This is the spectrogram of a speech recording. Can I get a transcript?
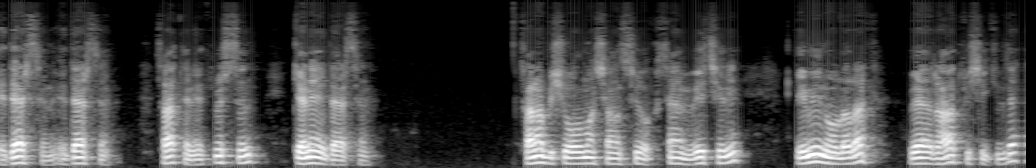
Edersin, edersin. Zaten etmişsin, gene edersin. Sana bir şey olma şansı yok. Sen veçini emin olarak ve rahat bir şekilde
